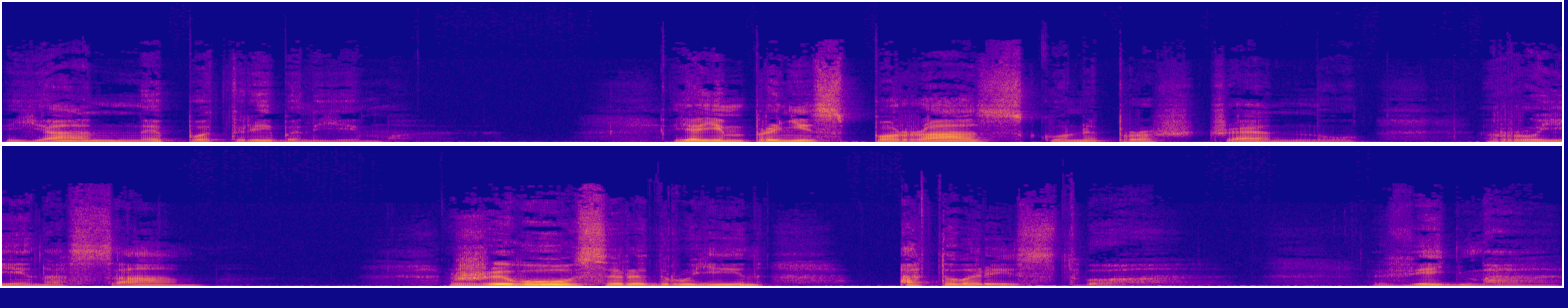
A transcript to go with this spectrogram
Я не потрібен їм. Я їм приніс поразку непрощенну, руїна сам, живу серед руїн, а товариство відьма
